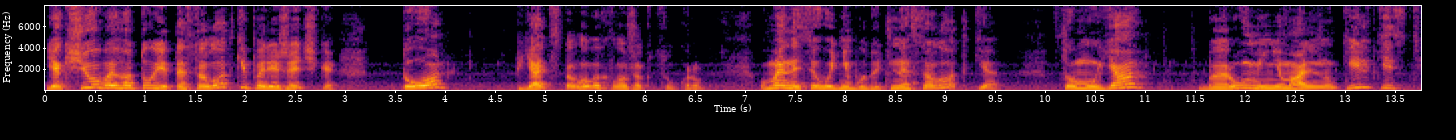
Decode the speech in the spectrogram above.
Якщо ви готуєте солодкі пиріжечки, то 5 столових ложок цукру. У мене сьогодні будуть не солодкі, тому я беру мінімальну кількість,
